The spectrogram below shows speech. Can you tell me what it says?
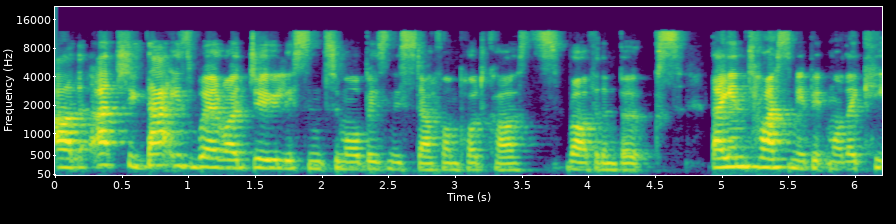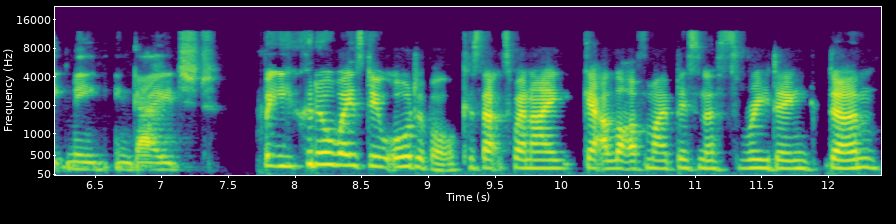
other, actually, that is where I do listen to more business stuff on podcasts rather than books. They entice me a bit more. They keep me engaged. But you could always do Audible because that's when I get a lot of my business reading done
